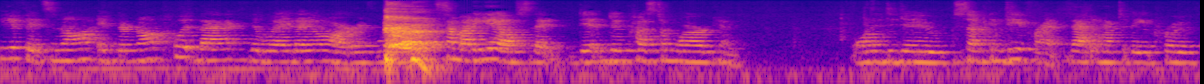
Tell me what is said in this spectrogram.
if it's not, if they're not put back the way they are, if we somebody else that didn't do custom work and wanted to do something different, that would have to be approved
